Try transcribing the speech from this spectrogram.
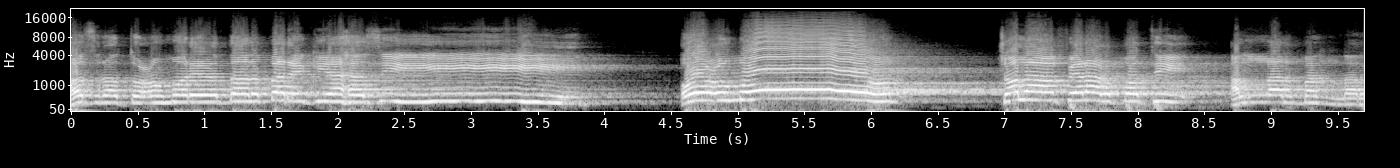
হজরত ওমরের দরবারে গিয়া হাজির। ও চলা ফেরার পথে আল্লাহর বান্দার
